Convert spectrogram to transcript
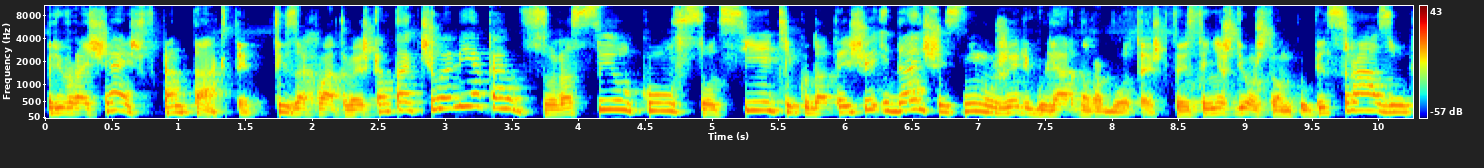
превращаешь в контакты. Ты захватываешь контакт человека в рассылку, в соцсети, куда-то еще, и дальше с ним уже регулярно работаешь. То есть ты не ждешь, что он купит сразу,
